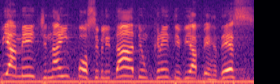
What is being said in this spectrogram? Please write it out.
piamente na impossibilidade de um crente vir a perder-se,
